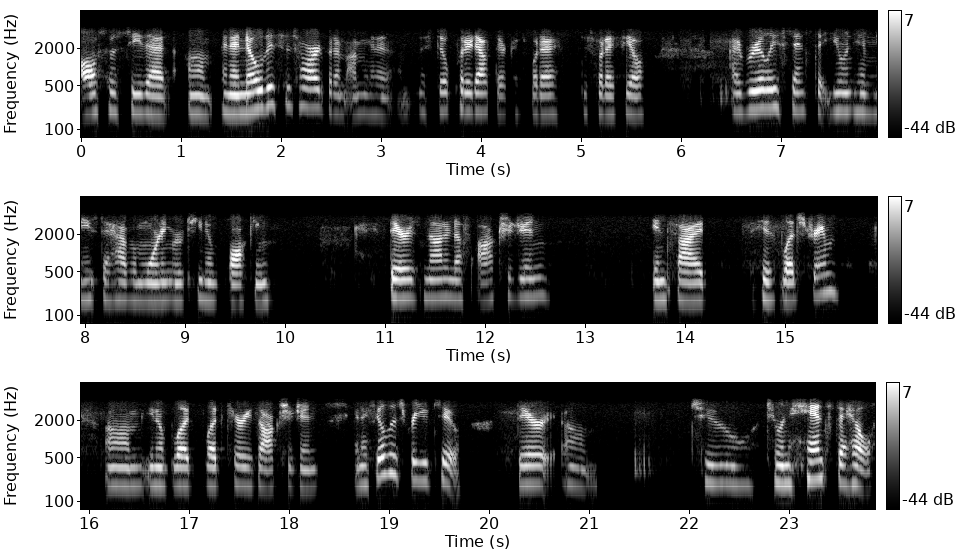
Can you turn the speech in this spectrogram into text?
also see that, um, and I know this is hard, but I'm I'm gonna I'm gonna still put it out there because what I just what I feel. I really sense that you and him needs to have a morning routine of walking. There is not enough oxygen inside his bloodstream Um, you know, blood blood carries oxygen, and I feel this for you too. They're um, to to enhance the health,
